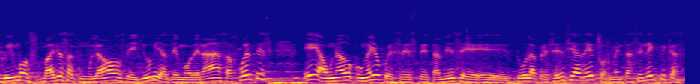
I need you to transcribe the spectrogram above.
tuvimos varios acumulados de lluvias de moderadas a fuertes. y aunado con ello, pues este, también se eh, tuvo la presencia de tormentas eléctricas.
